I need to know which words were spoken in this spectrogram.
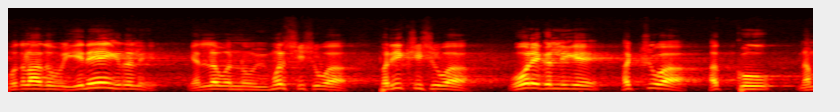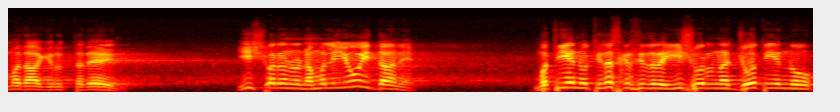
ಮೊದಲಾದವು ಏನೇ ಇರಲಿ, ಎಲ್ಲವನ್ನು ವಿಮರ್ಶಿಸುವ, ಪರೀಕ್ಷಿಸುವ, ಓರೆಗಲ್ಲಿಗೆ ಹಚ್ಚುವ ಹಕ್ಕು ನಮ್ಮದಾಗಿರುತ್ತದೆ. ಈಶ್ವರನು ನಮ್ಮಲ್ಲಿಯೂ ಇದ್ದಾನೆ. ಮತಿಯನ್ನು ತಿರಸ್ಕರಿಸಿದರೆ ಈಶ್ವರನ ಜ್ಯೋತಿಯನ್ನು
